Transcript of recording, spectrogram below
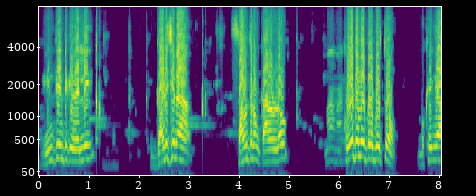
ఇంటింటికి వెళ్ళి గడిచిన సంవత్సరం కాలంలో కూటమి ప్రభుత్వం ముఖ్యంగా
